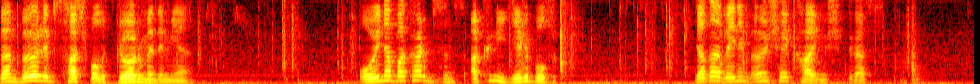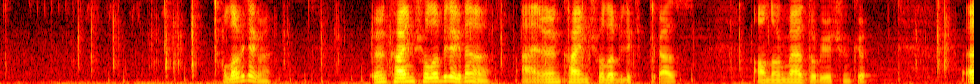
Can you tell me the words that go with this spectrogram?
Ben böyle bir saçmalık görmedim ya. Oyuna bakar mısınız? Akünün yeri bozuk. Ya da benim ön şey kaymış biraz. Olabilir mi? Ön kaymış olabilir değil mi? Yani ön kaymış olabilir biraz. Anormal duruyor çünkü. Ee,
